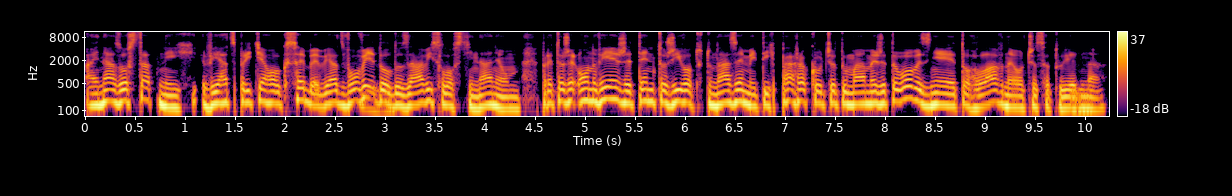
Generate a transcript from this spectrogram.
aj nás ostatných viac priťahol k sebe, viac voviedol do závislosti na ňom, pretože on vie, že tento život tu na zemi, tých pár rokov, čo tu máme, že to vôbec nie je to hlavné, o čo sa tu jedná.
